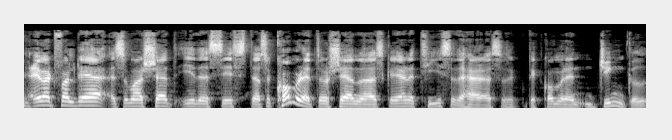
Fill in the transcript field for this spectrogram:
er I hvert fall det som har skjedd i det siste. Så kommer det til å skje noe. Jeg skal gjerne tease det her. Altså, det kommer en jingle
